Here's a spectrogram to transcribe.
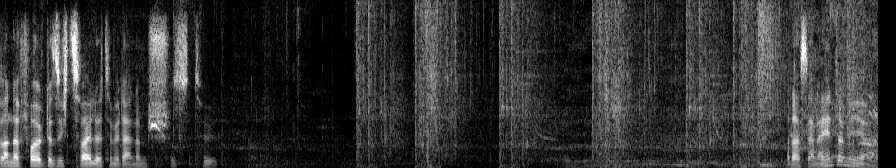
War ein Erfolg, dass ich zwei Leute mit einem Schuss töte. Oh, da ist einer hinter mir.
